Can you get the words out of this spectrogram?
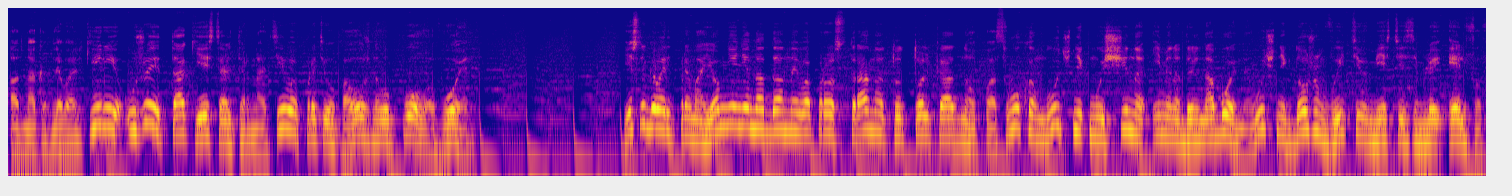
Однако для Валькирии уже и так есть альтернатива противоположного пола – воин – если говорить про мое мнение на данный вопрос, странно тут только одно. По слухам, лучник-мужчина, именно дальнобойный лучник, должен выйти вместе с землей эльфов.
